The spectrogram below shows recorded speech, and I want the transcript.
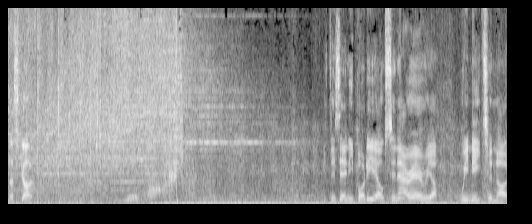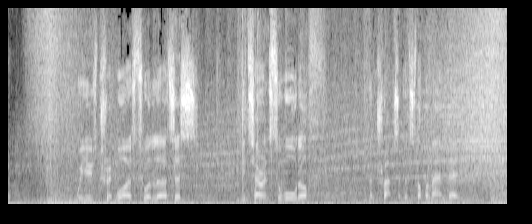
Let's go. If there's anybody else in our area, we need to know. We use tripwires to alert us, deterrents to ward off, and traps that can stop a man dead.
